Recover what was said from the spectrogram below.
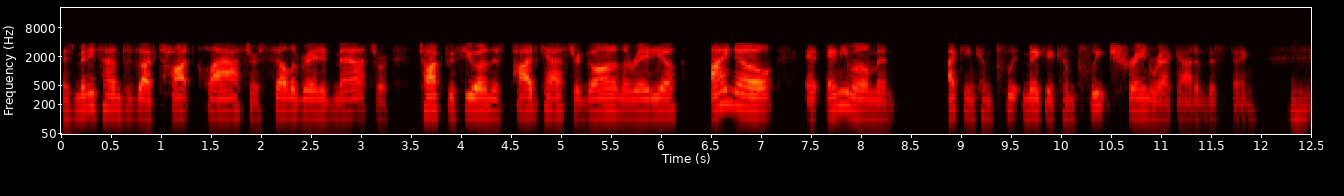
as many times as I've taught class or celebrated mass or talked with you on this podcast or gone on the radio, I know at any moment I can complete make a complete train wreck out of this thing. Mm-hmm.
